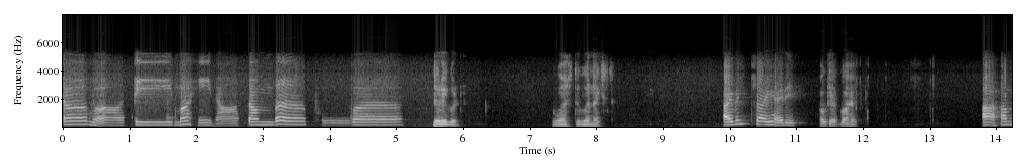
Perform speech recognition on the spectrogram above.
तावाति महिना सम्बभूव। Very good. Who wants to I will try Hari. okay go ahead. अहं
